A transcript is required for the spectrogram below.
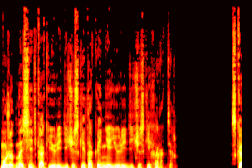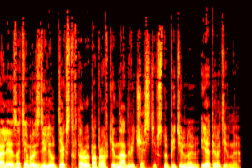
может носить как юридический, так и неюридический характер. Скалия затем разделил текст второй поправки на две части – вступительную и оперативную.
